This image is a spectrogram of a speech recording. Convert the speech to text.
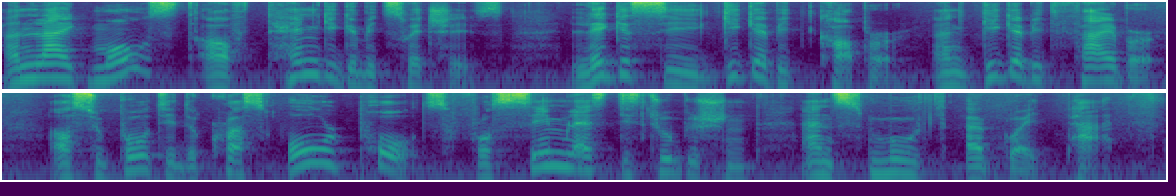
Unlike most of 10 gigabit switches, legacy gigabit copper and gigabit fiber are supported across all ports for seamless distribution and smooth upgrade path.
